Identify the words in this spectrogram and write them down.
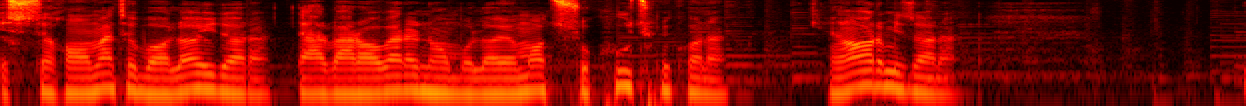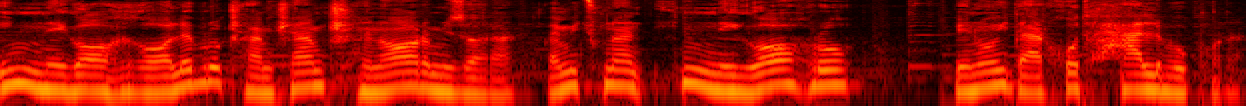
استقامت بالایی دارند در برابر ناملایمات سکوت می‌کنند کنار می‌ذارند. این نگاه غالب رو کم کم کنار می‌ذارن و می‌تونن این نگاه رو به نوعی در خود حل بکنن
